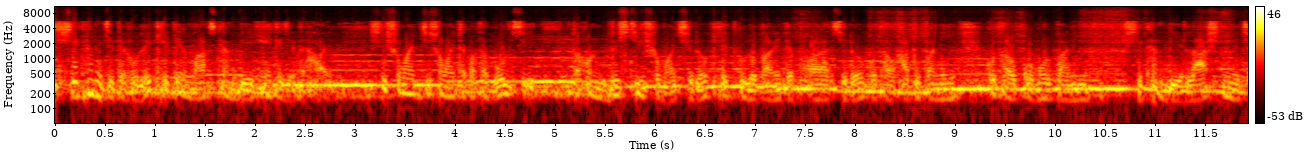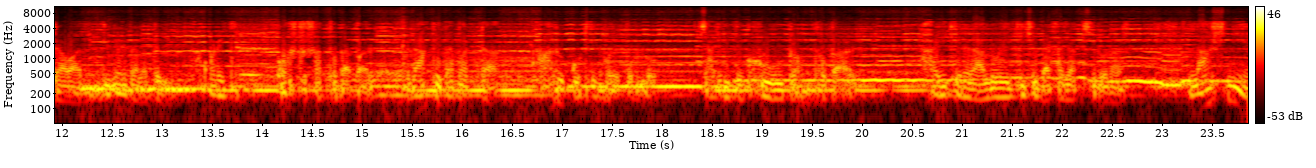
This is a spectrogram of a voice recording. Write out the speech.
সেখানে যেতে হলে ক্ষেতের মাঝখান দিয়ে হেঁটে যেতে হয়। সে সময় যে সময়টা কথা বলছি, তখন বৃষ্টির সময় ছিল, ক্ষেতগুলো পানিতে ভরা ছিল, কোথাও হাঁটু পানি, কোথাও কোমর পানি। সেখান দিয়ে লাশ নিয়ে যাওয়া দিনের বেলাতেই অনেক কষ্টসাধ্য ব্যাপার। রাতে ব্যাপারটা আরও কঠিন হয়ে পড়ল। চারিদিকে খুব অন্ধকার। হাইকেলের আলোয় কিছু দেখা যাচ্ছিল না। লাশ নিয়ে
